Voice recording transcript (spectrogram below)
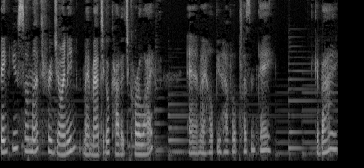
Thank you so much for joining my magical cottage core life, and I hope you have a pleasant day. Goodbye.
